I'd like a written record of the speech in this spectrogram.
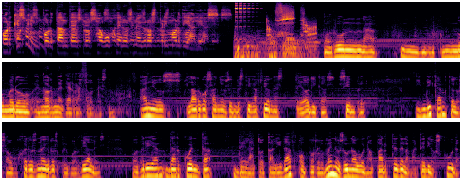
¿Por qué son importantes los agujeros negros primordiales? Por un número enorme de razones. Años, largos años de investigaciones teóricas, siempre, indican que los agujeros negros primordiales podrían dar cuenta de la totalidad o por lo menos de una buena parte de la materia oscura.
